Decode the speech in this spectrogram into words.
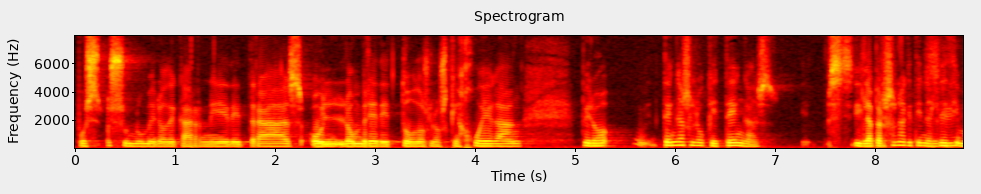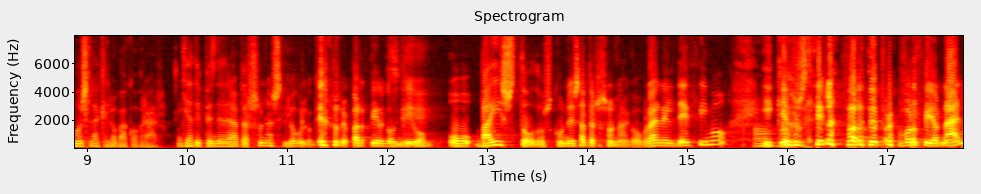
pues, su número de carne detrás o el nombre de todos los que juegan, pero tengas lo que tengas. Si la persona que tiene el décimo es la que lo va a cobrar, ya depende de la persona si luego lo quieres repartir contigo. Sí. O vais todos con esa persona a cobrar el décimo y que os dé la parte proporcional,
